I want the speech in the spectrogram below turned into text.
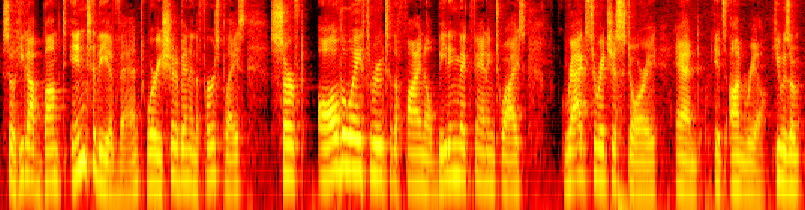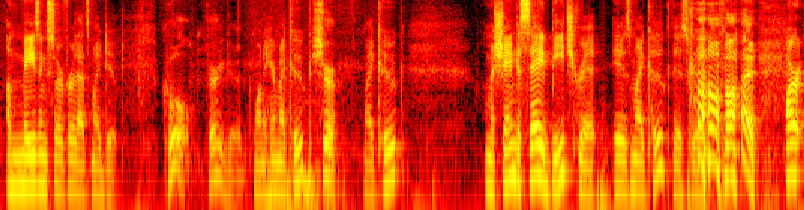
So he got bumped into the event where he should have been in the first place, surfed all the way through to the final, beating Mick Fanning twice. Rags to riches story, and it's unreal. He was an amazing surfer. That's my Duke. Cool. Very good. Want to hear my kook? Sure. My kook. I'm ashamed to say Beach Grit is my kook this week. Oh my! Our,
